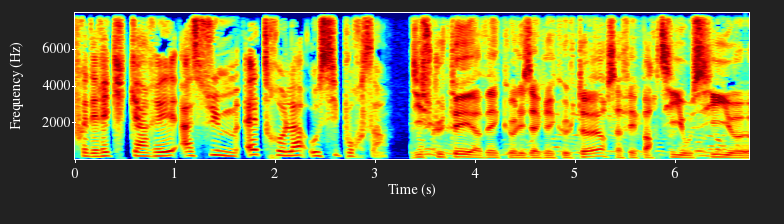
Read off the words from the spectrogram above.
Frédéric Carré assume être là aussi pour ça. Discuter avec les agriculteurs, ça fait partie aussi euh,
